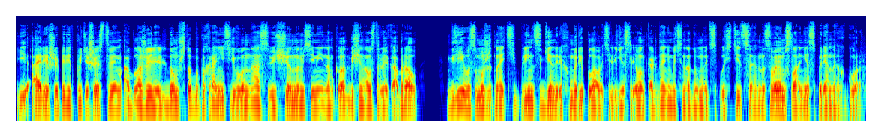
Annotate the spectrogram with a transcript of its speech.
И Айриша перед путешествием обложили льдом, чтобы похоронить его на освященном семейном кладбище на острове Кабрал, где его сможет найти принц Генрих Мореплаватель, если он когда-нибудь надумает спуститься на своем слоне с пряных гор.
